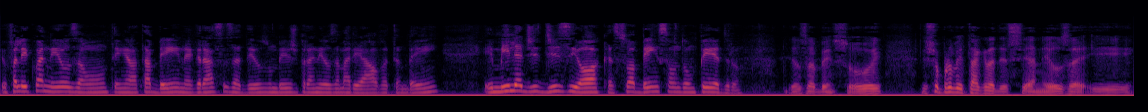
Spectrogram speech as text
Eu falei com a Neuza ontem, ela está bem, né? Graças a Deus. Um beijo para a Neuza Marialva também. Emília de Dizioca, sua bênção, Dom Pedro. Deus abençoe. Deixa eu aproveitar e agradecer a Neuza e,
